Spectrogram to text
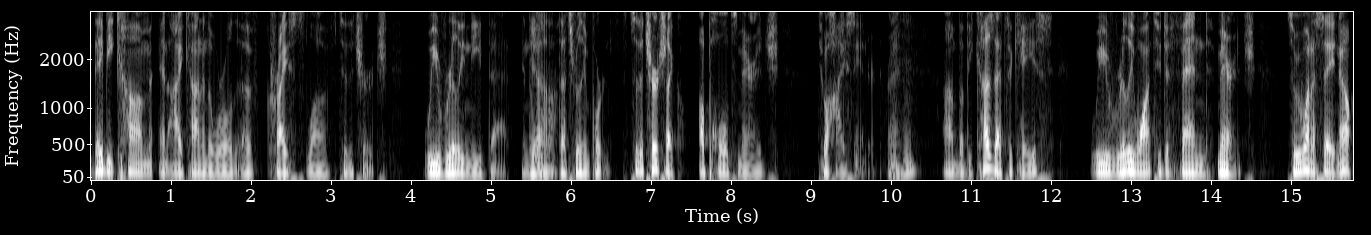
they become an icon in the world of Christ's love to the church. We really need that in the Yeah. world. That's really important. So the church like upholds marriage to a high standard, right? Um, but because that's the case, we really want to defend marriage. So we want to say no.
